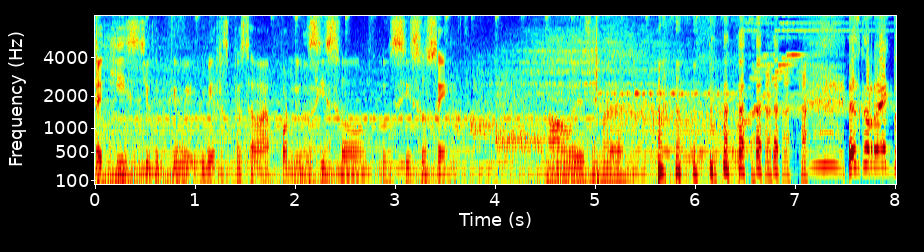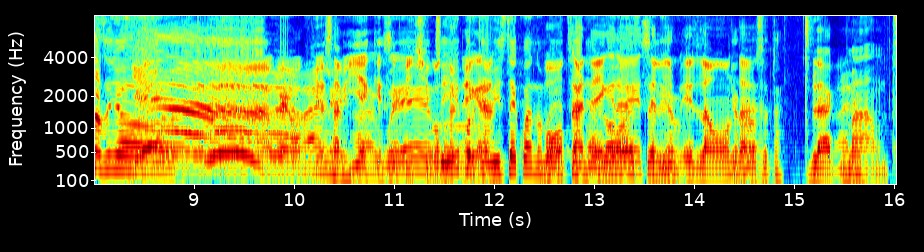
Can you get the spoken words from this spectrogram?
X. Yo creo que mi, mi respuesta va por el inciso inciso C. No, güey, ese no era. es correcto, señor. Ah, güey, vale. yo sabía que Ah, ese pinche boca Sí, porque viste cuando me boca negra este es, el- el- es la onda. Black Vale. Mount.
